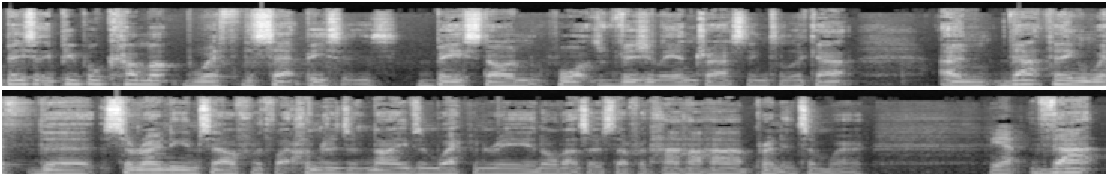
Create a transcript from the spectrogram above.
basically people come up with the set pieces based on what's visually interesting to look at. And that thing with the surrounding himself with like hundreds of knives and weaponry and all that sort of stuff with ha ha ha printed somewhere, Yeah. that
